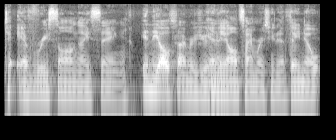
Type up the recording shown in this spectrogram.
to every song I sing. In the Alzheimer's unit? In the Alzheimer's unit. They know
